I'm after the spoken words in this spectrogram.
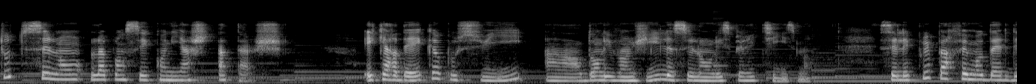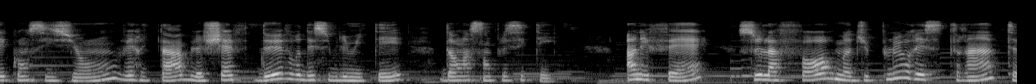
toutes selon la pensée qu'on y attache. Et Kardec poursuit dans l'Évangile selon l'espiritisme. C'est le plus parfait modèle de concision, véritable chef d'œuvre de sublimité dans la simplicité. En effet, sous la forme du plus restreinte,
